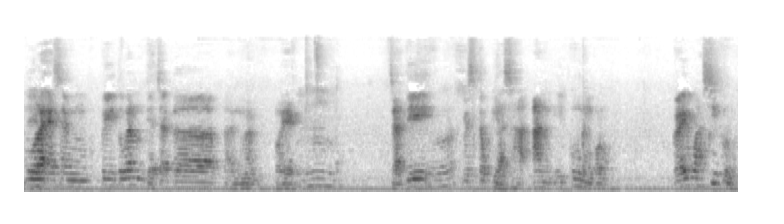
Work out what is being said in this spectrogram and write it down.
mulai SMP itu kan diajak ke bangunan proyek. Hmm. Jadi Terus. wis kebiasaan itu nang kono. Kayak wasi tuh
